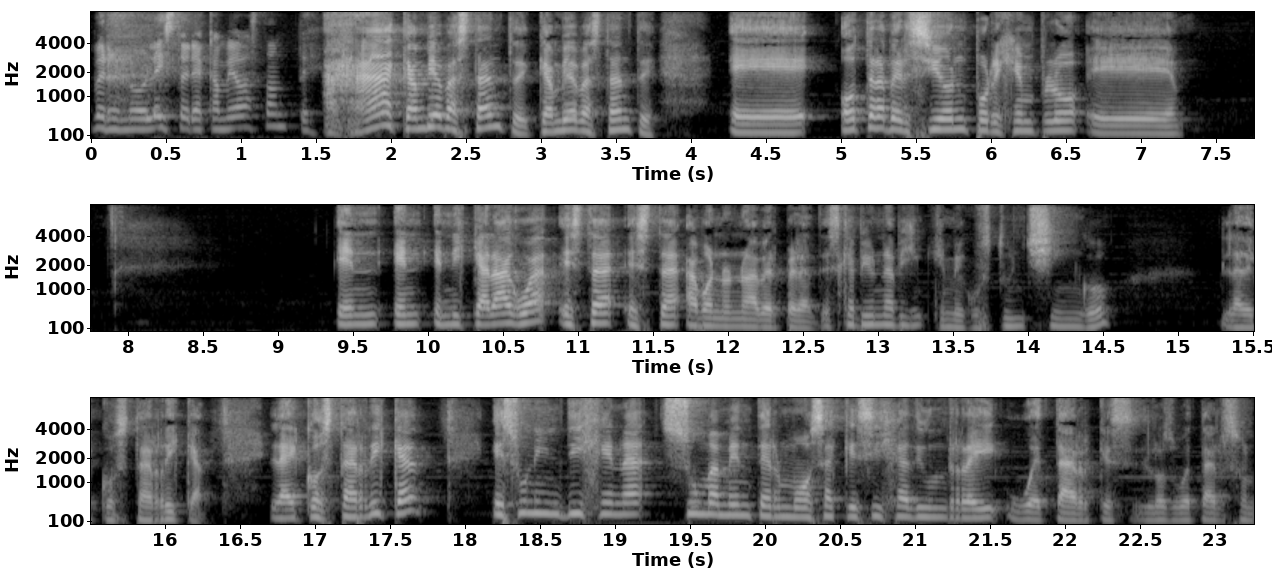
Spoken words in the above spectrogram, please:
Pero no, la historia cambia bastante. Ajá, cambia bastante, cambia bastante. Eh, otra versión, por ejemplo, eh, en, en- en Nicaragua, esta, esta, ah, bueno, no, a ver, espérate, es que había una que me gustó un chingo, la de Costa Rica. La de Costa Rica es una indígena sumamente hermosa que es hija de un rey huetar, que los huetar son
